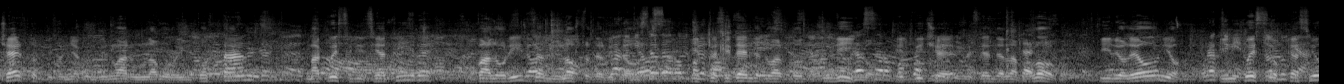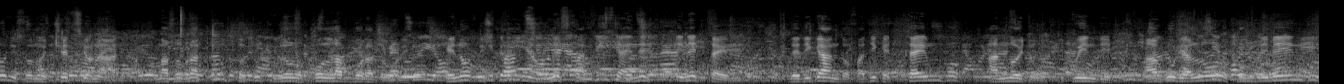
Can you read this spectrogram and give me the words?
Certo bisogna continuare un lavoro importante, ma queste iniziative valorizzano il nostro territorio. Il Presidente Edoardo Tudico, il Vicepresidente della Proloco, Ilio Leonio in queste occasioni sono eccezionali, ma soprattutto tutti i loro collaboratori che non risparmiano né fatica né tempo, dedicando fatica e tempo a noi tutti. Quindi auguri a loro, complimenti,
